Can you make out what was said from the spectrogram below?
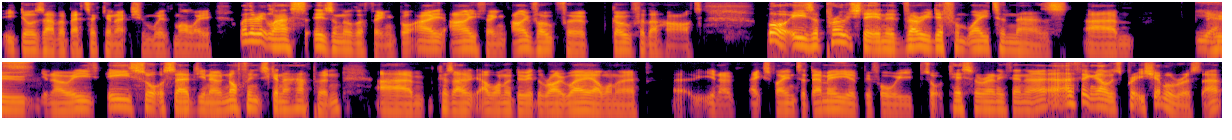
he does have a better connection with Molly. Whether it lasts is another thing, but I I think I vote for go for the heart. But he's approached it in a very different way to Naz. Um, yes. Who you know he he sort of said you know nothing's going to happen because um, I I want to do it the right way. I want to uh, you know explain to Demi before we sort of kiss or anything. I, I think that was pretty chivalrous. That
